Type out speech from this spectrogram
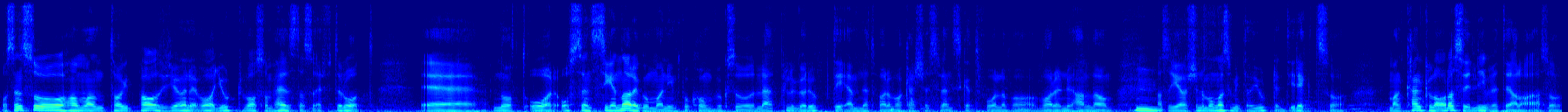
Och sen så har man tagit paus, jag vet inte vad, gjort vad som helst alltså efteråt eh, Något år. Och sen senare går man in på komvux och lät pluggar upp det ämnet vad det var, kanske svenska 2 eller vad, vad det nu handlar om. Mm. Alltså jag känner många som inte har gjort det direkt så Man kan klara sig i livet i alla, alltså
